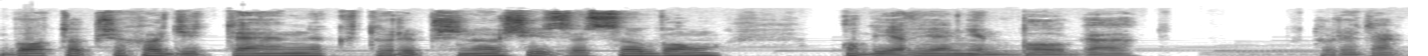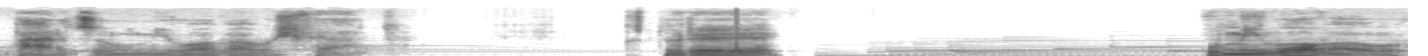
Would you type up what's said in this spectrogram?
bo oto przychodzi ten, który przynosi ze sobą objawienie Boga, który tak bardzo umiłował świat, który umiłował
